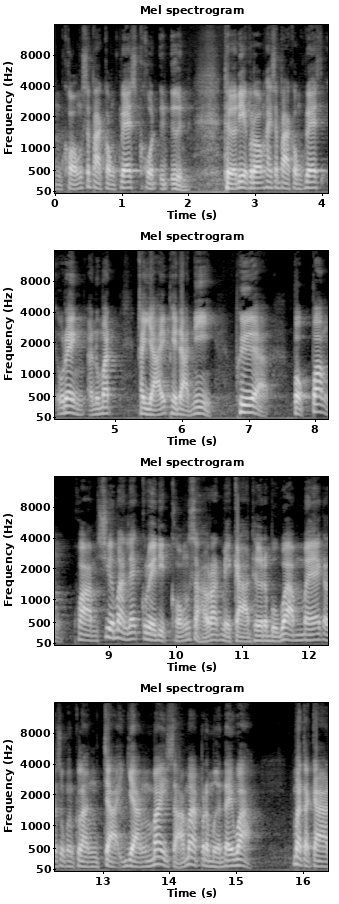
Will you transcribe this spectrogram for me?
ำของสภาคองเกรสคนอื่นๆ เธอเรียกร้องให้สภาคองเกรสเร่งอนุมัติขยายเพดานหนี้เพื่อปกป้องความเชื่อมั่นและเครดิตของสหรัฐอเมริกา เธอระบุว่าแม้กระทรวงการคลังจะยังไม่สามารถประเมินได้ว่า มาตรการ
